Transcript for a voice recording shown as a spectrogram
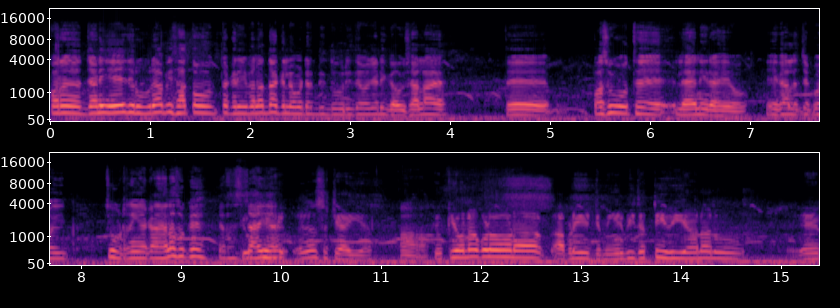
ਪਰ ਜਾਣੀ ਇਹ ਜ਼ਰੂਰ ਆ ਵੀ ਸਾਤੋਂ ਤਕਰੀਬਨ ਅੱਧਾ ਕਿਲੋਮੀਟਰ ਦੀ ਦੂਰੀ ਤੇ ਉਹ ਜਿਹੜੀ ਗਊਸ਼ਾਲਾ ਹੈ ਤੇ ਪਸ਼ੂ ਉੱਥੇ ਲੈ ਨਹੀਂ ਰਹੇ ਉਹ। ਇਹ ਗੱਲ 'ਚ ਕੋਈ ਝੂਠ ਨਹੀਂ ਹੈਗਾ ਹੈ ਨਾ ਸੁੱਕੇ ਇਹ ਤਾਂ ਸੱਚਾਈ ਹੈ। ਇਹਦਾ ਸੱਚਾਈ ਆ ਹਾਂ। ਕਿਉਂਕਿ ਉਹਨਾਂ ਕੋਲ ਹੁਣ ਆਪਣੀ ਜ਼ਮੀਨ ਵੀ ਦਿੱਤੀ ਹੋਈ ਆ ਉਹਨਾਂ ਨੂੰ। ਇਹ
